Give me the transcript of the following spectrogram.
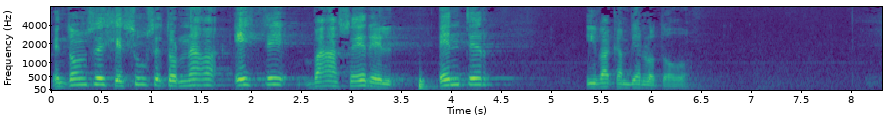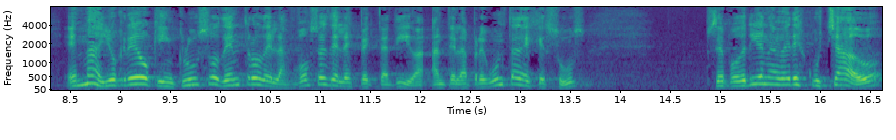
Entonces Jesús se tornaba, este va a ser el enter y va a cambiarlo todo. Es más, yo creo que incluso dentro de las voces de la expectativa, ante la pregunta de Jesús, se podrían haber escuchado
